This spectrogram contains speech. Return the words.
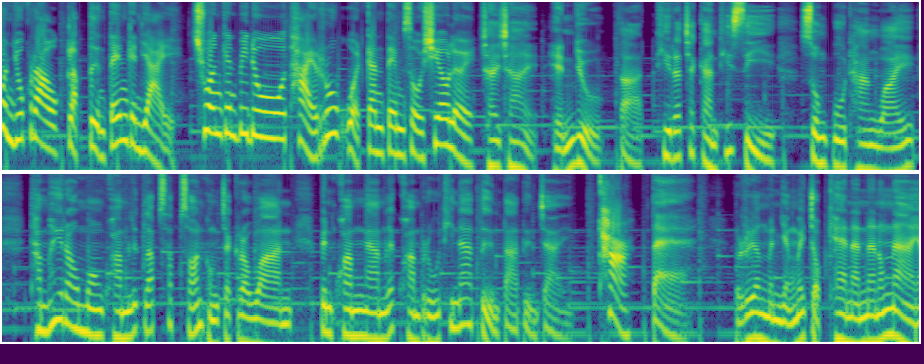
คนยุคเรากลับตื่นเต้นกันใหญ่ ชวนกันไปดูถ่ายรูปอวดกันเต็มโซเชียลเลย ใช่ใช่เห็นอยู่ตาดที่รัชกาลที่ 4 ทรงปูทางไว้ทำให้เรามองความลึกลับซับซ้อนของจักรวาล เป็นความงามและความรู้ที่น่าตื่นตาตื่นใจ ค่ะ แต่เรื่องมันยังไม่จบแค่นั้นนะน้องนาย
